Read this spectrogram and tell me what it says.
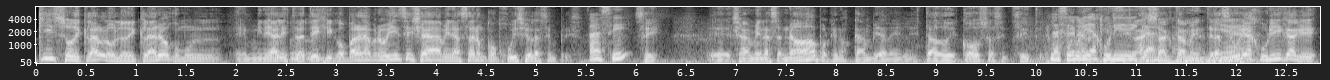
quiso declararlo, lo declaró como un eh, mineral estratégico para la provincia y ya amenazaron con juicio de las empresas. Ah, sí. Sí. Eh, ya amenazan, no, porque nos cambian el estado de cosas, etcétera. La seguridad se jurídica. Exactamente. La seguridad jurídica que,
